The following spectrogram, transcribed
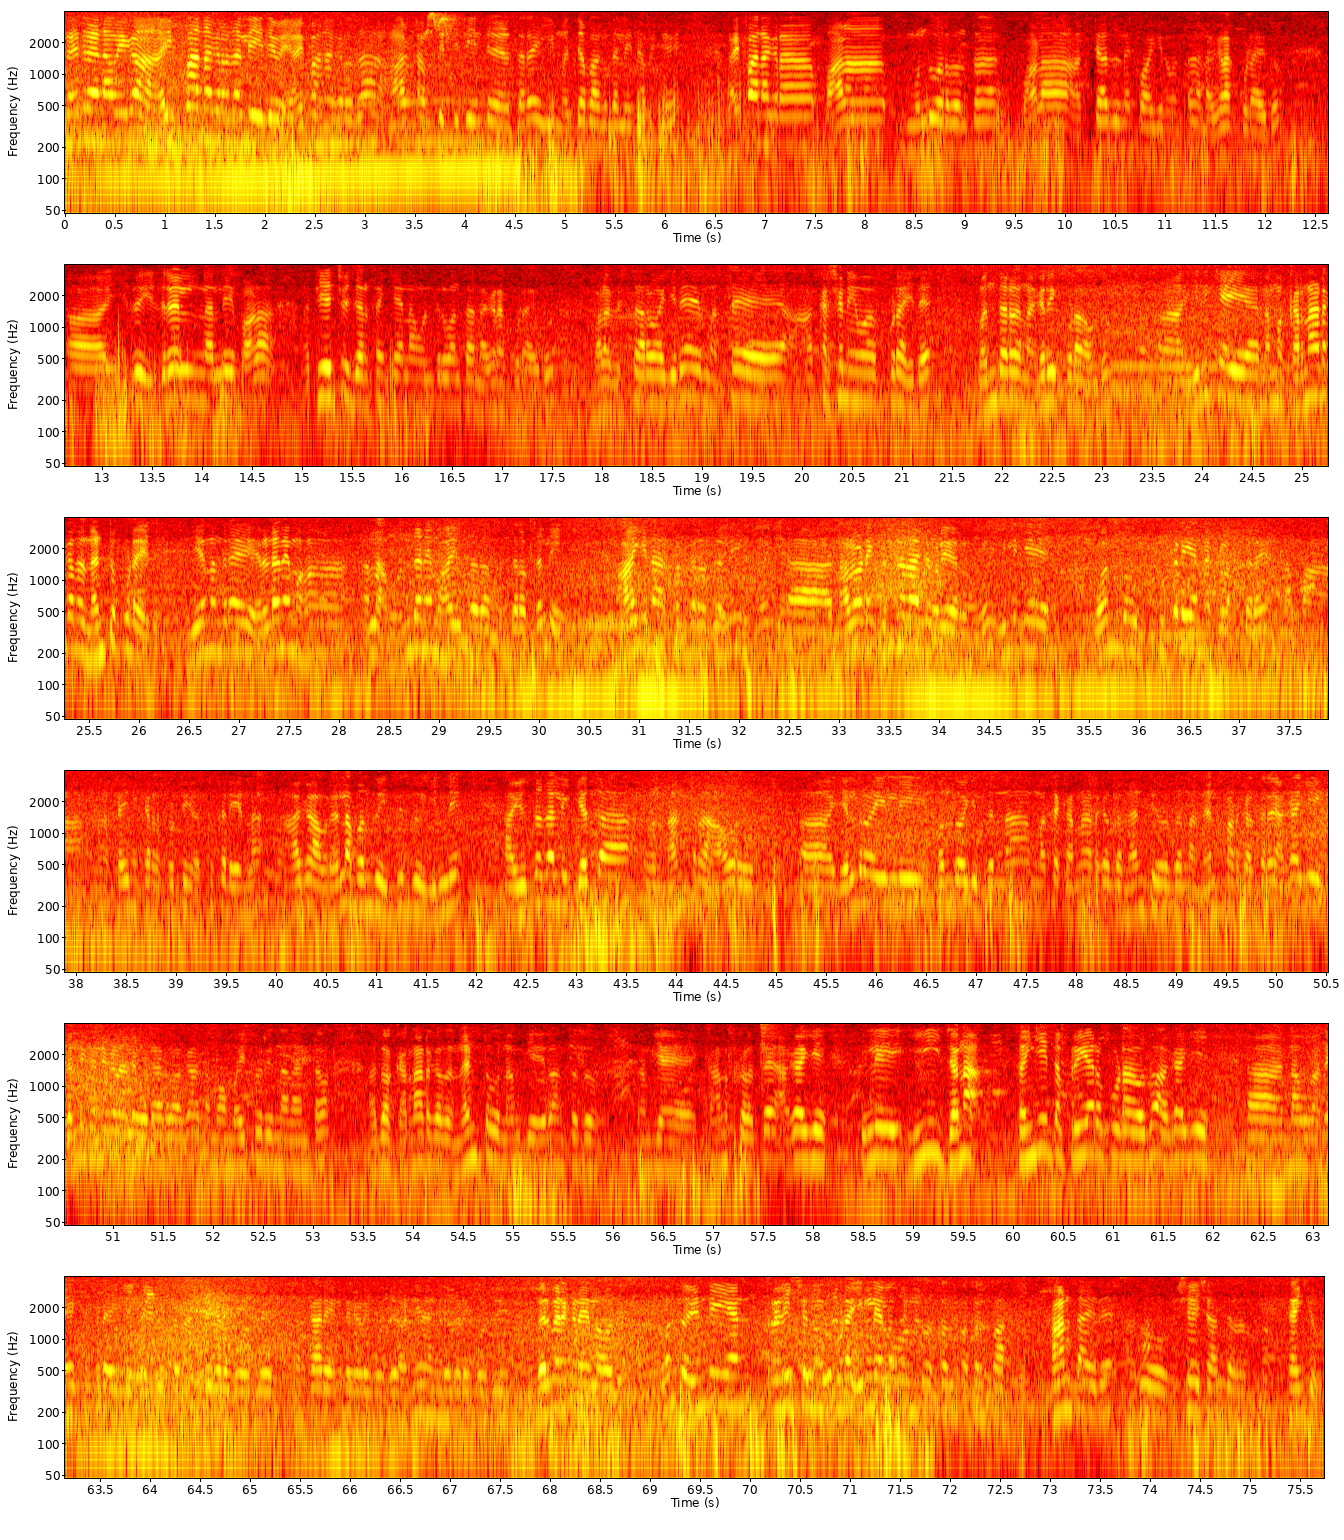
ಸ್ನೇಹಿತರೆ ನಾವೀಗ ಐಫಾ ನಗರದಲ್ಲಿ ಇದ್ದೀವಿ. ಐಫಾ ನಗರದ ಆರ್ಟ್ ಆಫ್ ದಿ ಸಿಟಿ ಅಂತ ಹೇಳ್ತಾರೆ. ಈ ಮಧ್ಯಭಾಗದಲ್ಲಿ ನಾವಿದ್ದೀವಿ. ಐಫಾ ನಗರ ಭಾಳ ಮುಂದುವರೆದಂಥ ಭಾಳ ಅತ್ಯಾಧುನಿಕವಾಗಿರುವಂಥ ನಗರ ಕೂಡ ಇದು. ಇದು ಇಸ್ರೇಲ್ನಲ್ಲಿ ಭಾಳ ಅತಿ ಹೆಚ್ಚು ಜನಸಂಖ್ಯೆಯನ್ನು ಹೊಂದಿರುವಂಥ ನಗರ ಕೂಡ ಇದು. ಭಾಳ ವಿಸ್ತಾರವಾಗಿದೆ ಮತ್ತು ಆಕರ್ಷಣೀಯವಾಗಿ ಕೂಡ ಇದೆ. ಬಂದರ ನಗರಿ ಕೂಡ ಹೌದು. ಇದಕ್ಕೆ ನಮ್ಮ ಕರ್ನಾಟಕದ ನಂಟು ಕೂಡ ಇದೆ. ಏನಂದರೆ ಎರಡನೇ ಮಹಾ ಅಲ್ಲ, ಒಂದನೇ ಮಹಾಯುದ್ಧದ ಸಂದರ್ಭದಲ್ಲಿ, ಆಗಿನ ಸಂದರ್ಭದಲ್ಲಿ ನಾಲ್ವಡಿ ಕೃಷ್ಣರಾಜ ಒಡೆಯರು ಇಲ್ಲಿಗೆ ಒಂದು ತುಕಡಿಯನ್ನು ಕಳಿಸ್ತಾರೆ. ನಮ್ಮ ಸೈನಿಕರ ತುಟಿ, ತುಕಡಿಯನ್ನು. ಆಗ ಅವರೆಲ್ಲ ಬಂದು ಇದ್ದಿದ್ದು ಇಲ್ಲಿ. ಆ ಯುದ್ಧದಲ್ಲಿ ಗೆದ್ದ ನಂತರ ಅವರು ಎಲ್ಲರೂ ಇಲ್ಲಿ ಬಂದು ಹೋಗಿದ್ದನ್ನು ಮತ್ತು ಕರ್ನಾಟಕದ ನಂಟಿರೋದನ್ನು ನೆನಪು ಮಾಡ್ಕೊಳ್ತಾರೆ ಹಾಗಾಗಿ ಗಲ್ಲಿ ಗಲ್ಲಿಗಳಲ್ಲಿ ಓಡಾಡುವಾಗ ನಮ್ಮ ಮೈಸೂರಿನ ನಂಟು ಅಥವಾ ಕರ್ನಾಟಕದ ನಂಟು ನಮಗೆ ಇರೋವಂಥದ್ದು ನಮಗೆ ಕಾಣಿಸ್ಕೊಳ್ಳುತ್ತೆ ಹಾಗಾಗಿ ಇಲ್ಲಿ ಈ ಜನ ಸಂಗೀತ ಪ್ರಿಯರು ಕೂಡ ಹೌದು. ಹಾಗಾಗಿ ನಾವು ಅನೇಕ ಕಡೆ ಇಲ್ಲಿ ಸಂಗೀತದ ಅಂಗಡಿಗಳಿಗೆ ಹೋದ್ವಿ, ತರಕಾರಿ ಅಂಗಡಿಗಳಿಗೆ ಹೋದ್ವಿ, ಹಣ್ಣಿನ ಅಂಗಡಿಗಳಿಗೆ ಹೋದ್ವಿ, ಬೇರೆ ಬೇರೆ ಕಡೆ ಎಲ್ಲ ಹೋದ್ವಿ. ಒಂದು ಇಂಡಿಯನ್ ಟ್ರೆಡಿಷನ್ ಕೂಡ ಇಲ್ಲೆಲ್ಲ ಒಂದು ಸ್ವಲ್ಪ ಸ್ವಲ್ಪ ಕಾಣ್ತಾ ಇದೆ. ಅದು ವಿಶೇಷ ಅಂತ ಥ್ಯಾಂಕ್ ಯು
